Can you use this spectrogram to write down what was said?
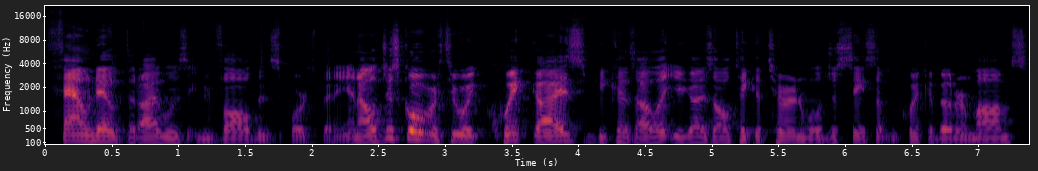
found out that I was involved in sports betting. And I'll just go over through it quick, guys, because I'll let you guys all take a turn. We'll just say something quick about our moms.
